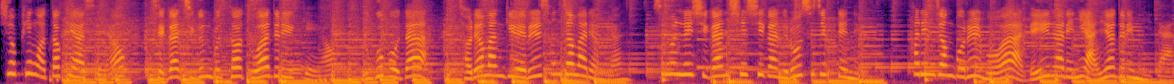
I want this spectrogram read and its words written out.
쇼핑 어떻게 하세요? 제가 지금부터 도와드릴게요. 누구보다 저렴한 기회를 선점하려면 24시간 실시간으로 수집되는 할인 정보를 모아 내일 할인이 알려드립니다.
